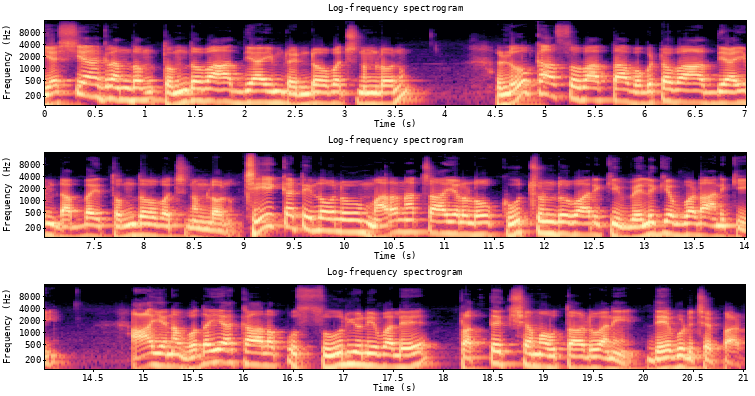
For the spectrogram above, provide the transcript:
యష్యా గ్రంథం తొమ్మిదవ అధ్యాయం రెండవ వచనంలోను లోకా సువార్త ఒకటవ అధ్యాయం డెబ్బై తొమ్మిదవ వచనంలోను చీకటిలోను మరణ ఛాయలలో కూర్చుండు వారికి వెలుగివ్వడానికి ఆయన ఉదయకాలపు సూర్యుని వలె ప్రత్యక్షమవుతాడు అని దేవుడు చెప్పాడు.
